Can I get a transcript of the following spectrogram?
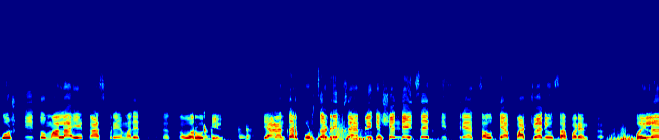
गोष्टी तुम्हाला एका स्प्रे मध्ये कव्हर होतील. त्यानंतर पुढचं ड्रिपचं ऍप्लिकेशन द्यायचंय तिसऱ्या चौथ्या पाचव्या दिवसापर्यंत. पहिलं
